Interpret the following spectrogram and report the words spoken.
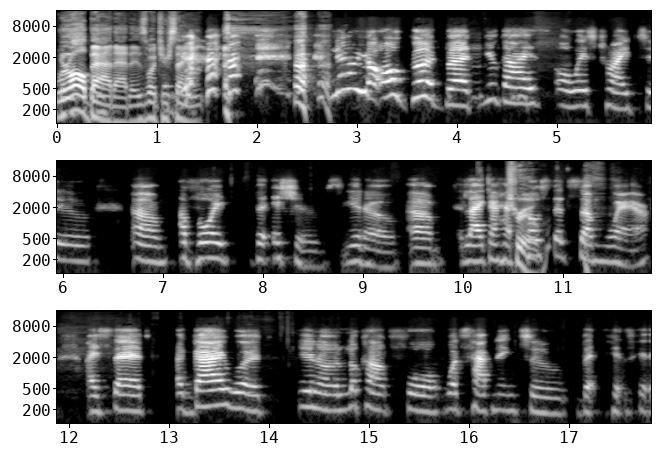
We're all bad at it, is what you're saying. no, you're all good, but you guys always try to um, avoid the issues. You know, um, like I had True. posted somewhere. I said a guy would you know look out for what's happening to the his, his,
